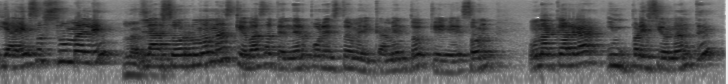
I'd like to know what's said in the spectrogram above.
Y a eso súmale Las- las, hormonas que vas a tener por este medicamento, que son una carga impresionante.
